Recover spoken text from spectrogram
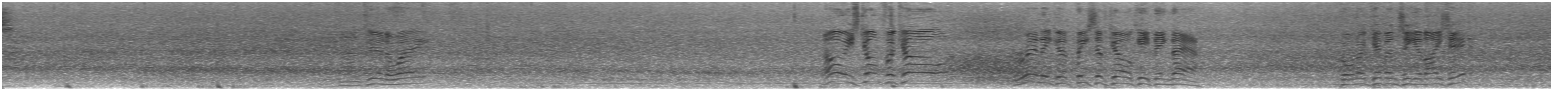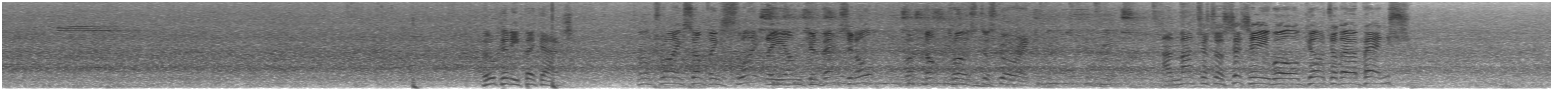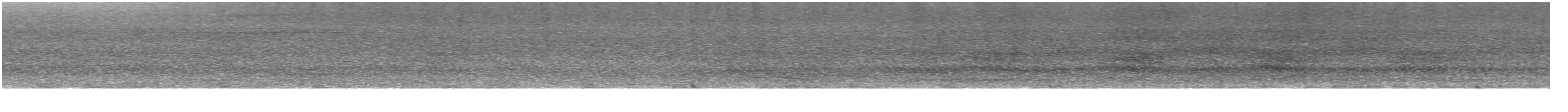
And cleared away. Oh, he's gone for goal. Really good piece of goalkeeping there. Corner given to United. Who can he pick out? Well, trying something slightly unconventional, but not close to scoring. And Manchester City will go to their bench.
